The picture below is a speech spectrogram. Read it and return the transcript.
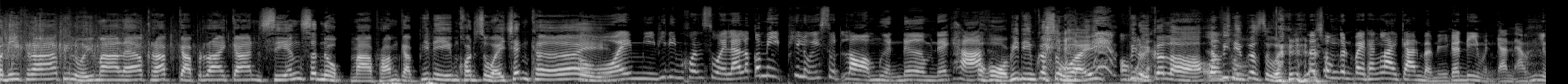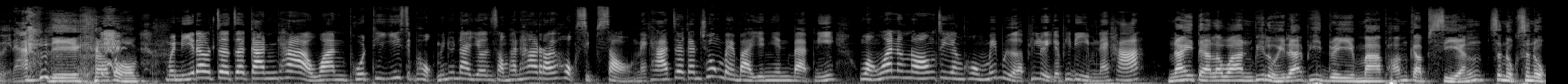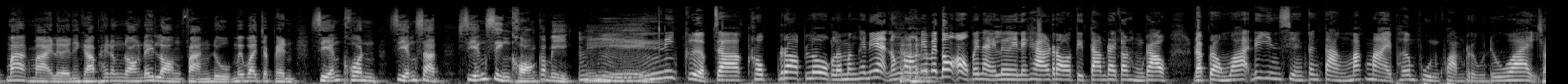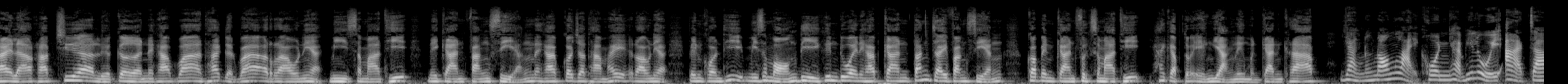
วัสดีครับ พี่หลุยมาแล้วครับ กับรายการเสียงสนุกมาพร้อมกับพี่ดีมคนสวยเช่นเคย โอ้ยมีพี่ดิมคนสวยแล้ว แล้วก็มีพี่หลุยสุดหล่อเหมือนเดิมนะคะโอ้โหพี่ดีมก็สวยโอ้โหพี่หลุยก็หล่อโอ้เราพี่ชมดีมก็สวยแล้วชมกันไปทั้งรายการแบบนี้ก็ดีเหมือนกันนะพี่หลุยนะ ดีครับผมวันนี้เราเจอเจอกันค่ะ วันพุธที่ 26 มิถุนายน 2562 นะคะ เจอกันช่วงบ่ายๆเย็นๆแบบนี้ หวังว่าน้องๆจะยังคงไม่เบื่อพี่หลุยกับพี่ดีมนะคะ ในแต่ละวันพี่หลุยและพี่ดรีมมาพร้อมกับเสียงสนุกสนุกๆมากมายเลยนะครับ ให้น้องๆได้ลองฟังดู ไม่ว่าจะเป็นเสียงคนเสียงสัตว์ เสียงสิ่งของก็มีอื้อนี่หือนี่เกือบจะครบรอบโลกแล้วมั้งคะเนี่ยน้องๆเนี่ยไม่ต้องออกไปไหนเลยนะคะ รอติดตามรายการของเรา รับรองว่าได้ยินเสียงต่างๆ มากมาย เพิ่มพูนความรู้ด้วย ใช่แล้วครับ เชื่อเหลือเกินนะครับว่าถ้าเกิดว่าเราเนี่ยมีสมาธิในการฟังเสียงนะครับ ก็จะทำให้เราเนี่ยเป็นคนที่มีสมองดีขึ้นด้วยนะครับการตั้งใจฟังเสียงก็เป็นการฝึกสมาธิให้กับตัวเองอย่างหนึ่งเหมือนกันครับ อย่างน้องๆหลายคนค่ะพี่หลุยอาจจะ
